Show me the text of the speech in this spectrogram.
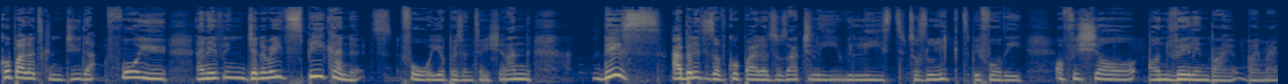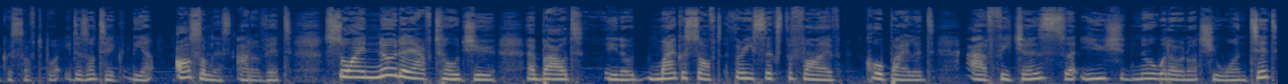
Copilot can do that for you and even generate speaker notes for your presentation. And this abilities of Copilot was actually released, was leaked before the official unveiling by, by Microsoft, but it does not take the awesomeness out of it. So I know that I have told you about, you know, Microsoft 365 Copilot uh, features so that you should know whether or not you want it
